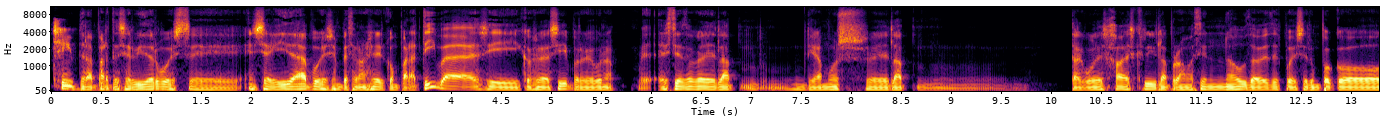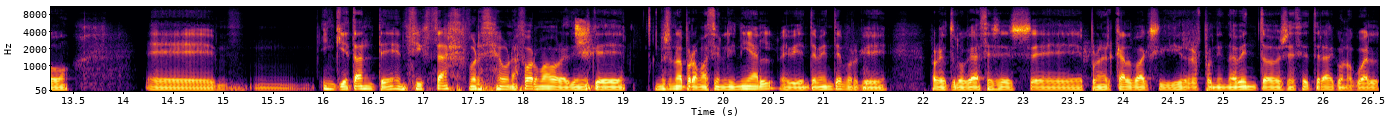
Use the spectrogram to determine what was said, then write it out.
de la parte servidor, pues eh, enseguida pues empezaron a salir comparativas y cosas así, porque bueno, es cierto que la, digamos, eh, la, tal cual es JavaScript, la programación en Node a veces puede ser un poco eh, inquietante en zigzag, por decirlo de alguna forma, porque tienes que, no es una programación lineal, evidentemente, porque, porque tú lo que haces es poner callbacks y ir respondiendo a eventos, etcétera, con lo cual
